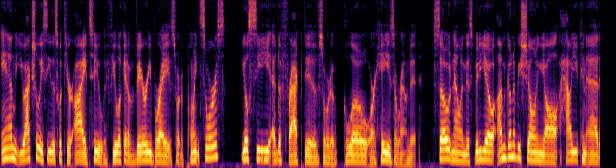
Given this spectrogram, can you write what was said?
and you actually see this with your eye too. If you look at a very bright sort of point source, you'll see a diffractive sort of glow or haze around it. So now in this video, I'm going to be showing y'all how you can add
